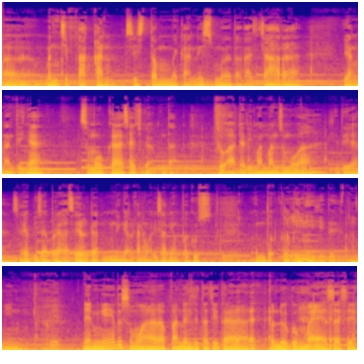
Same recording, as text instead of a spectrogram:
uh, menciptakan sistem mekanisme tata cara yang nantinya semoga saya juga minta doa dari man-man semua gitu ya saya bisa berhasil dan meninggalkan warisan yang bagus untuk klub Amin. ini gitu Amin. Amin. Dan kayaknya itu semua harapan dan cita-cita pendukung PSS ya.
